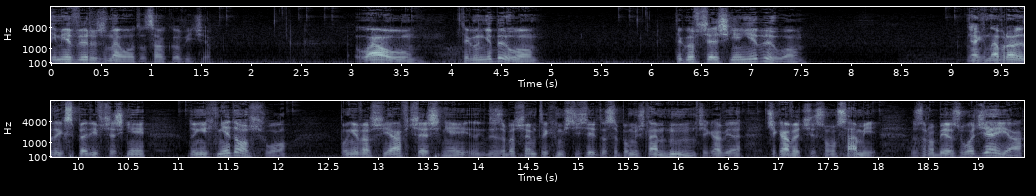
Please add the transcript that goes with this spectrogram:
I mnie wyrżnęło to całkowicie. Wow, tego nie było. Tego wcześniej nie było. Jak naprawdę tych speli wcześniej do nich nie doszło. Ponieważ ja wcześniej, gdy zobaczyłem tych mścicieli, to sobie pomyślałem, hmm, ciekawie, ciekawe czy są sami. Zrobię złodzieja,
